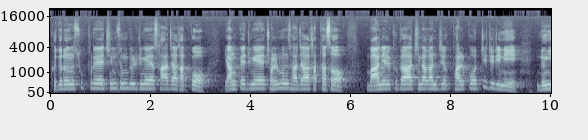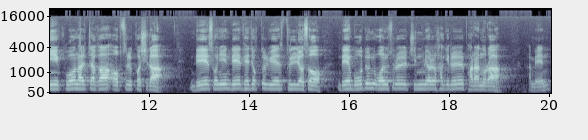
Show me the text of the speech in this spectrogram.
그들은 수풀의 짐승들 중에 사자 같고 양떼 중에 젊은 사자 같아서 만일 그가 지나간즉 밟고 찢으리니 능히 구원할 자가 없을 것이라. 내 손이 내 대적들 위에 들려서 내 모든 원수를 진멸하기를 바라노라. 아멘.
